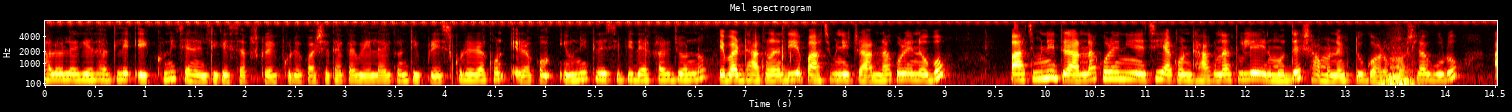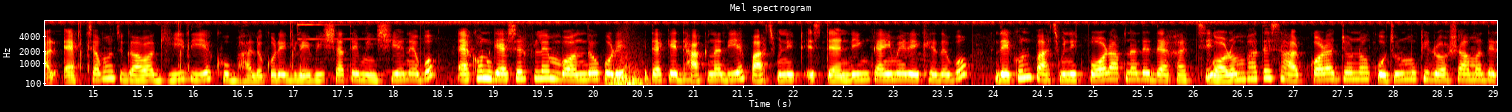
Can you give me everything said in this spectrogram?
ভালো লেগে থাকলে এক্ষুনি চ্যানেলটিকে সাবস্ক্রাইব করে পাশে থাকা বেল আইকনটি প্রেস করে রাখুন এরকম ইউনিক রেসিপি দেখার জন্য। এবার ঢাকনা দিয়ে পাঁচ মিনিট রান্না করে নেব। পাঁচ মিনিট রান্না করে নিয়েছি, এখন ঢাকনা তুলে এর মধ্যে সামান্য একটু গরম মশলা গুঁড়ো আর এক চামচ গাওয়া ঘি দিয়ে খুব ভালো করে গ্রেভির সাথে মিশিয়ে নেব। এখন গ্যাসের ফ্লেম বন্ধ করে এটাকে ঢাকনা দিয়ে পাঁচ মিনিট স্ট্যান্ডিং টাইমে রেখে দেব। দেখুন, পাঁচ মিনিট পর আপনাদের দেখাচ্ছি। গরম ভাতে সার্ভ করার জন্য কচুরমুখির রসা আমাদের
